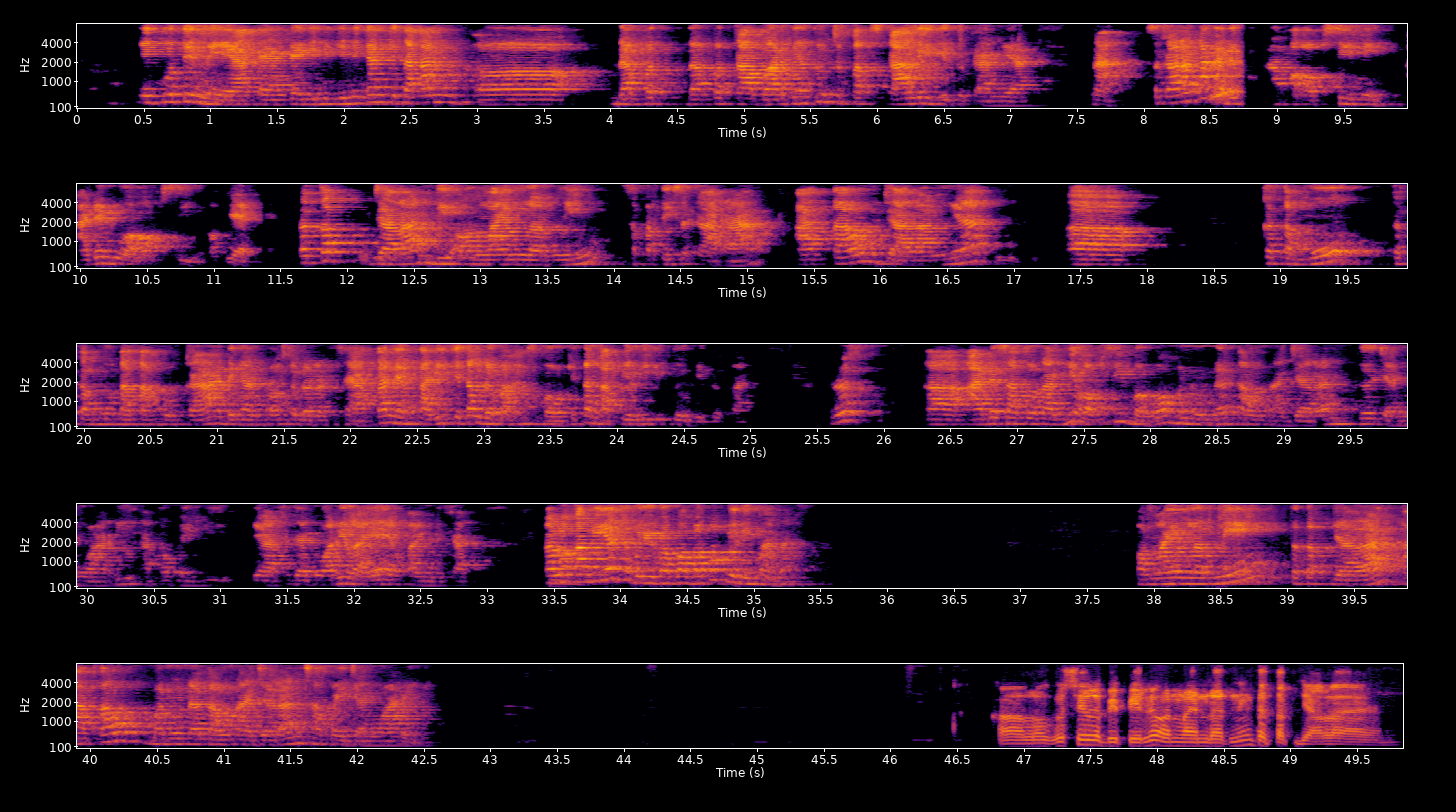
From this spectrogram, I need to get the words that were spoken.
ngikutin nih ya kayak kayak gini-gini kan kita kan eh, dapat dapat kabarnya tuh cepat sekali gitu kan ya. Nah sekarang kan ada beberapa opsi nih, ada dua opsi. Oke, tetap jalan di online learning seperti sekarang atau jalannya eh, ketemu ketemu tatap muka dengan prosedur kesehatan yang tadi kita udah bahas bahwa kita nggak pilih itu gitu kan. Terus eh, ada satu lagi opsi bahwa menunda tahun ajaran ke Januari atau Mei ya ke Januari lah ya yang paling dekat. Kalau kalian sebagai bapak-bapak pilih mana? Online learning tetap jalan atau menunda tahun ajaran sampai Januari? Kalau gue sih lebih pilih online learning tetap jalan.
